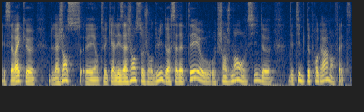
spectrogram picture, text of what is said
Et c'est vrai que l'agence, et en tous les cas les agences aujourd'hui, doivent s'adapter au changement aussi de, des types de programmes en fait.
